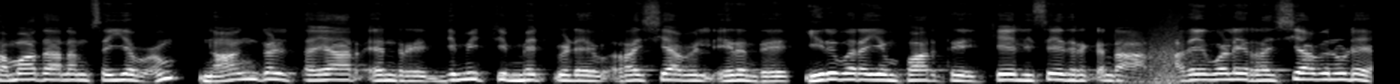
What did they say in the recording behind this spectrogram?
சமாதானம் செய்யவும் நாங்கள் தயார் என்று டிமிட்ரி மெட்விடேவ் ரஷ்யாவில் இருந்து இருவரையும் பார்த்து கேலி செய்திருக்கின்றார். அதேவேளை ரஷ்யாவினுடைய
